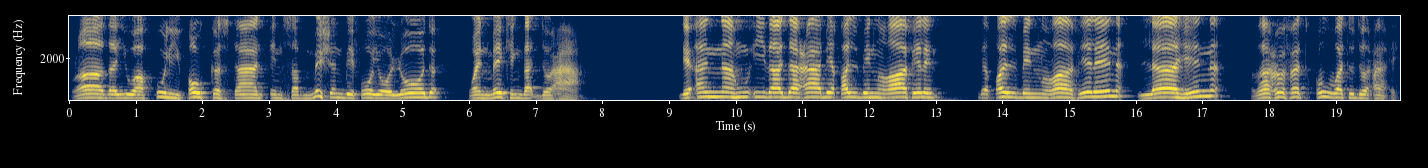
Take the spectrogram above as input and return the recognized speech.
Rather, you are fully focused and in submission before your Lord when making that dua. لأنه إذا دعا بقلب غافل بقلب غافل لاه ضعفت قوة دعائه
